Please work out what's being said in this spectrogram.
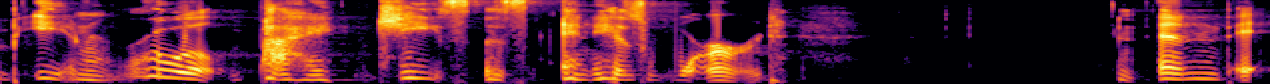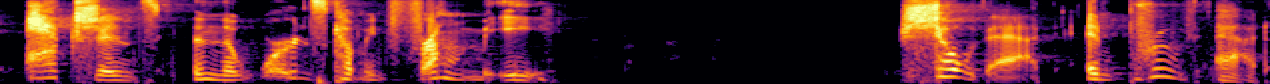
being ruled by Jesus and His Word? And, and the actions and the words coming from me show that and prove that.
